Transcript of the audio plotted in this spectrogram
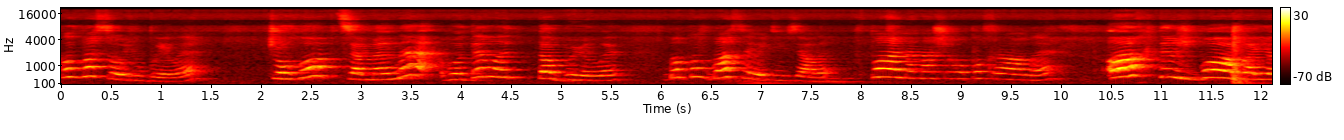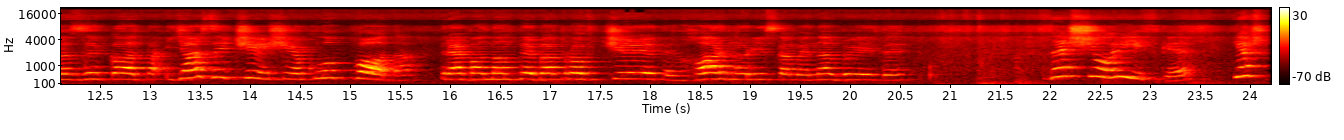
ковбасою били. Чого б це мене водили та били? Бо ковбаси ви ті взяли, пана нашого покрали. Ах ти ж баба язиката, язичище, як лопата. Треба нам тебе провчити, гарно різками набити. За що різки? Я ж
